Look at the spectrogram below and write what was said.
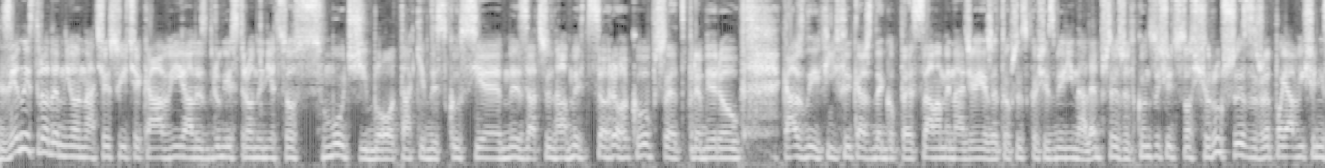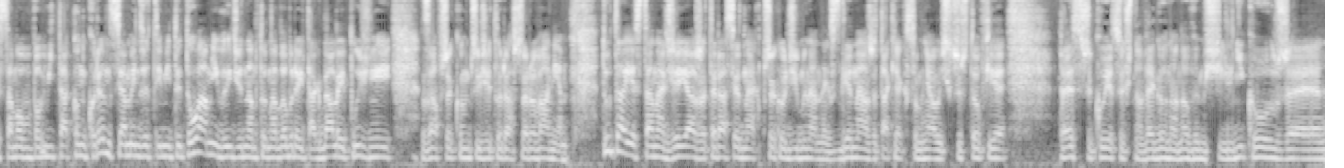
z jednej strony mnie ona cieszy i ciekawi, ale z drugiej strony nieco smuci, bo takie dyskusje my zaczynamy co roku przed premierą każdej FIFA, każdego PESa. Mamy nadzieję, że to wszystko się zmieni na lepsze, że w końcu się coś ruszy, że pojawi się niesamowita konkurencja między tymi tytułami, wyjdzie nam to na dobre i tak dalej. Później zawsze kończy się to rozczarowaniem. Tutaj jest ta nadzieja, że teraz jednak przechodzimy na Next Gena, że tak jak wspomniałeś Krzysztofie, PS szykuje coś nowego na nowym silniku, że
